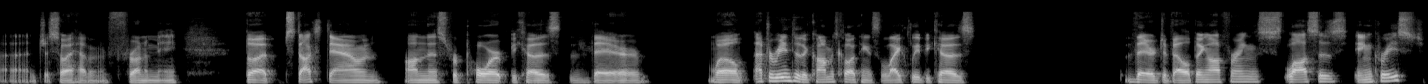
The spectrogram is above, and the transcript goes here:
uh, just so I have them in front of me. But stocks down on this report because they're well. After reading through the comments call, I think it's likely because their developing offerings losses increased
